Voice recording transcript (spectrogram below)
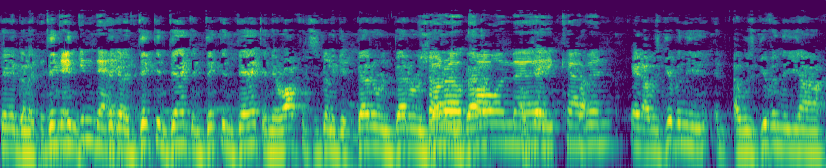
They're gonna dink, dink and dank. They're gonna dink and dank and dink and dank, and their offense is gonna get better and better and Shout better out and better. Colin May, Kevin. And I was given the I was given the uh,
